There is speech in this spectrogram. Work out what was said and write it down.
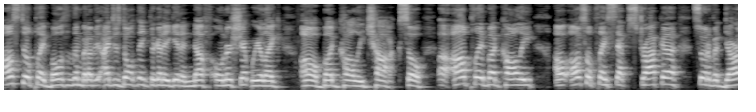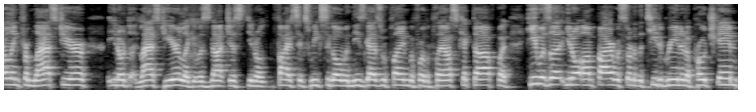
I'll still play both of them, but I just don't think they're going to get enough ownership where you're like, oh, Bud Cauley chalk. So uh, I'll play Bud Cauley. I'll also play Sepp Straka, sort of a darling from last year. You know, last year, like it was not just you know five six weeks ago when these guys were playing before the playoffs kicked off, but he was a uh, you know on fire with sort of the tee to green and approach game.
